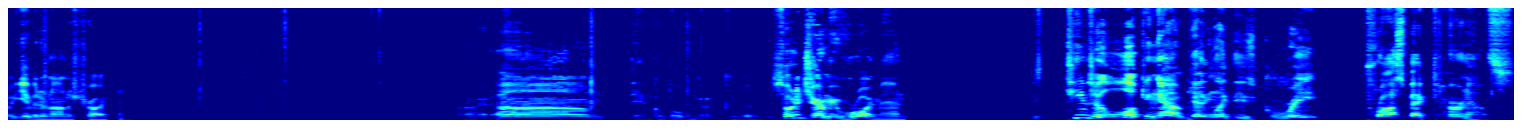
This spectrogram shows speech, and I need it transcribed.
We give it an honest try. Um damn Goldobin got good. So did Jeremy Roy, man. These teams are looking out, getting like these great prospect turnouts.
